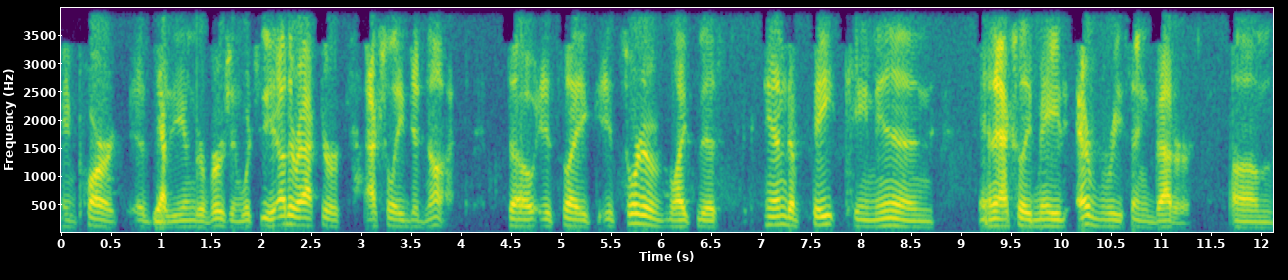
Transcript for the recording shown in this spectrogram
same part as yep. the younger version, which the other actor actually did not. So it's like it's sort of like this hand of fate came in and actually made everything better. Um,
